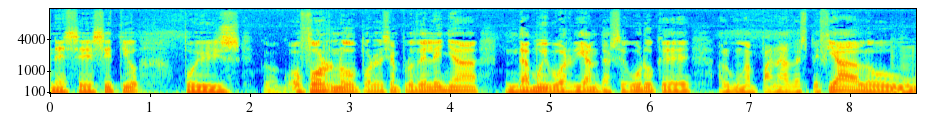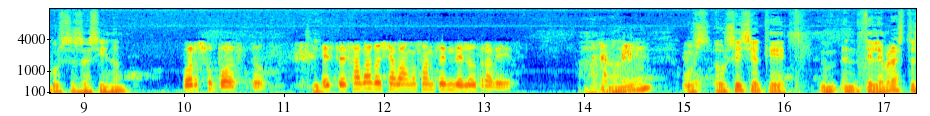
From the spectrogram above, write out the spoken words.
nese sitio pois o forno, por exemplo, de leña dá moi boas viandas, seguro que algunha empanada especial ou uh -huh. cosas así, non? Por suposto. Sí. Este sábado xa vamos a encendelo outra vez. Ah, ou, ou seja que mm, mm, celebraste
